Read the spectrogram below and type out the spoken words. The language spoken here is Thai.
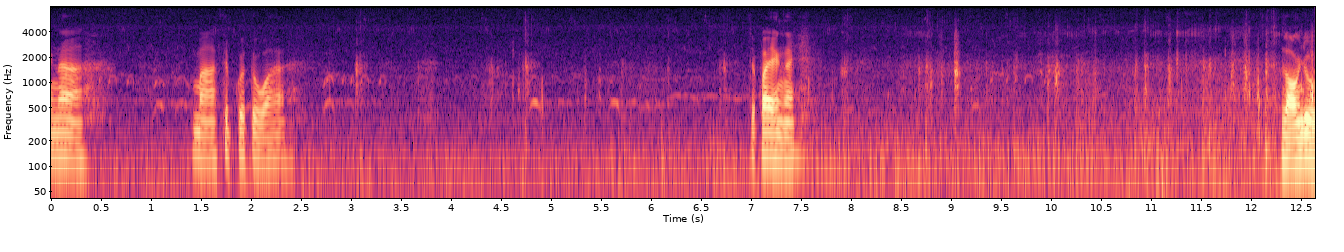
ข้างหน้า มาสิบกว่าตัว จะไปยังไง ลองดู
